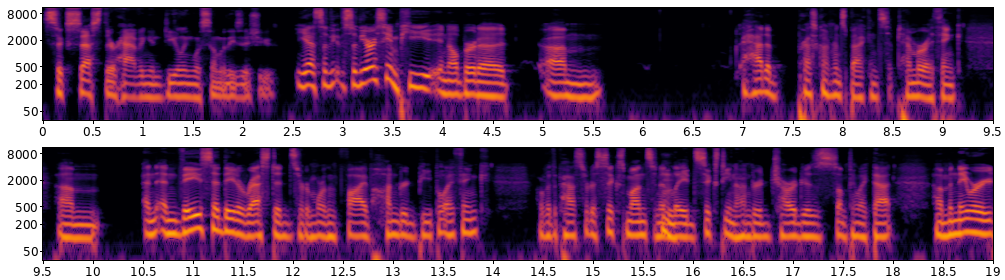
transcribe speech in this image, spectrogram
success they're having in dealing with some of these issues? Yeah, so the so the RCMP in Alberta um, had a press conference back in September, I think, um, and and they said they'd arrested sort of more than 500 people, I think, over the past sort of six months, and had Hmm. laid 1,600 charges, something like that. Um, and they were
